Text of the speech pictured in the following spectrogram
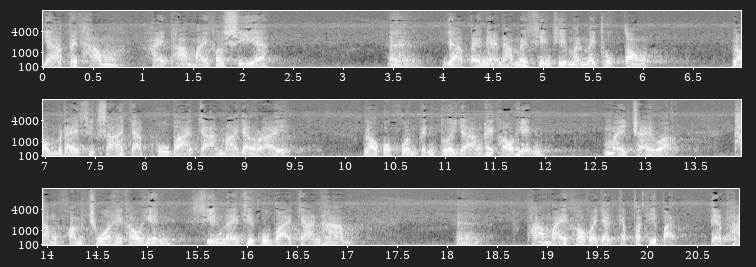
อย่าไปทำให้พระใหม่เขาเสียอย่าไปแนะนำในสิ่งที่มันไม่ถูกต้อง เราไม่ได้ศึกษาจากครูบาอาจารย์มาอย่างไร เราก็ควรเป็นตัวอย่างให้เขาเห็น ไม่ใช่ว่าทำความชั่วให้เขาเห็น สิ่งไหนที่ครูบาอาจารย์ห้าม ผ้าใหม่เขาก็อยากจะปฏิบัติ แต่ผ้า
